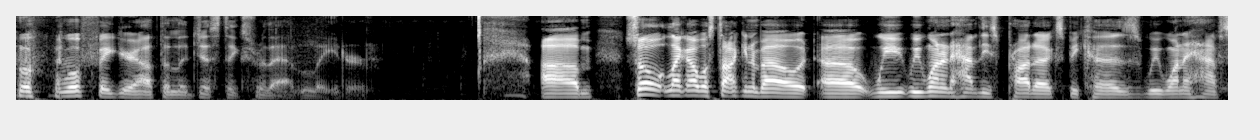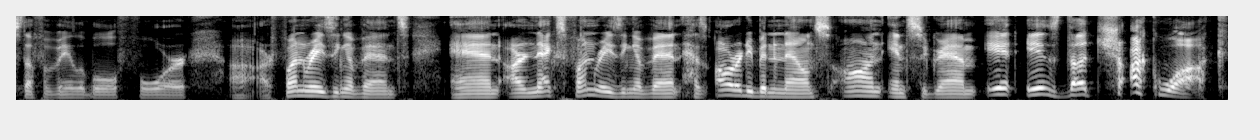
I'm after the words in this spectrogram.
we'll, we'll figure out the logistics for that later. Um, so like I was talking about, uh, we, we wanted to have these products because we want to have stuff available for uh, our fundraising events. And our next fundraising event has already been announced on Instagram. It is the CHOC Walk.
